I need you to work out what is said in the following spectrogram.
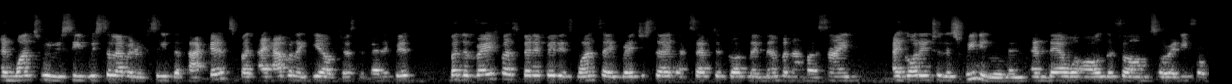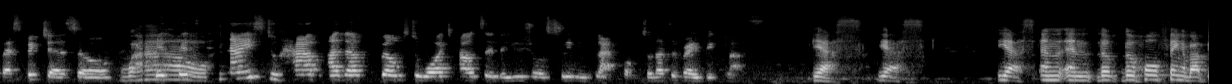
And once we receive, we still haven't received the packets, but I have an idea of just the benefits. But the very first benefit is once I registered, accepted, got my member number assigned, I got into the screening room, and, and there were all the films already for Best Picture. So wow. it, it's nice to have other films to watch outside the usual streaming platform. So that's a very big plus. Yes, yes, yes, and and the the whole thing about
